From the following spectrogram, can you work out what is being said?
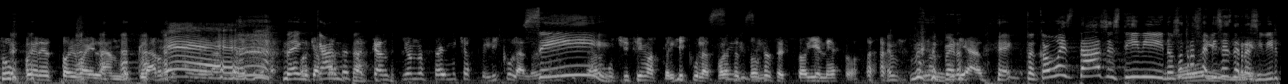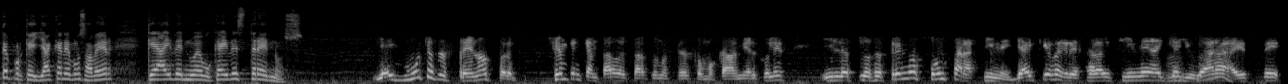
Súper estoy bailando, claro. Que bailando. Me Porque encanta. aparte esta canción nos trae muchas películas. ¿no? Sí. Escuchado Muchísimas películas, por Sí, eso entonces estoy en eso. Perfecto. ¿Cómo estás, Stevie? Nosotros Muy felices de recibirte porque ya queremos saber qué hay de nuevo, qué hay de estrenos. Y hay muchos estrenos, pero siempre encantado de estar con ustedes como cada miércoles. Y los, los estrenos son para cine, ya hay que regresar al cine, hay que ayudar a este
